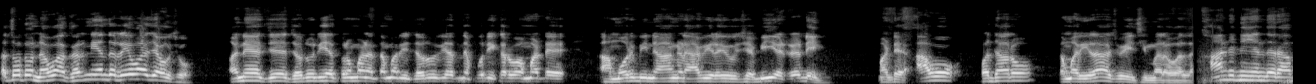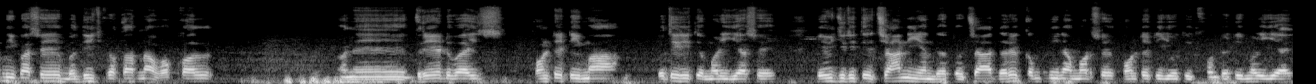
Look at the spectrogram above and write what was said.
અથવા તો નવા ઘરની અંદર રહેવા જાઓ છો અને જે જરૂરિયાત પ્રમાણે તમારી જરૂરિયાતને પૂરી કરવા માટે આ મોરબીના આંગણે આવી રહ્યું છે બીએ ટ્રેડિંગ માટે આવો પધારો, તમારી રાહ જોઈ છે મારા વાલા. ખાંડની અંદર આપણી પાસે બધી જ પ્રકારના વકલ અને ગ્રેડ વાઇઝ ક્વોન્ટિટીમાં બધી રીતે મળી જશે. એવી જ રીતે ચાની અંદર તો ચા દરેક કંપનીના મળશે ક્વોન્ટિટી જોતી ક્વોન્ટિટી મળી જાય.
